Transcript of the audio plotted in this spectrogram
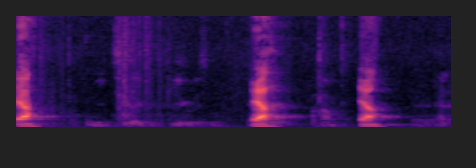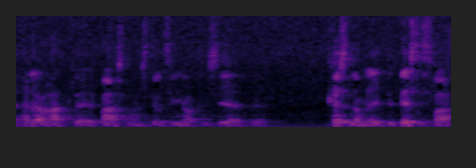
Ja. Ja. Ja. Han, han er jo ret barsk, når han stiller tingene op. Han siger, at uh, kristendommen er ikke det bedste svar.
